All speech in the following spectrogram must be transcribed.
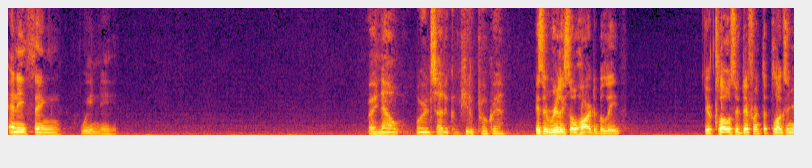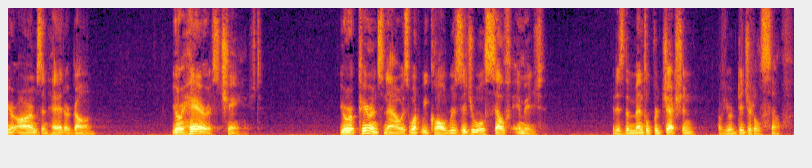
anything we need. Right now, we're inside a computer program. Is it really so hard to believe? Your clothes are different, the plugs in your arms and head are gone. Your hair has changed. Your appearance now is what we call residual self image. It is the mental projection of your digital self.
